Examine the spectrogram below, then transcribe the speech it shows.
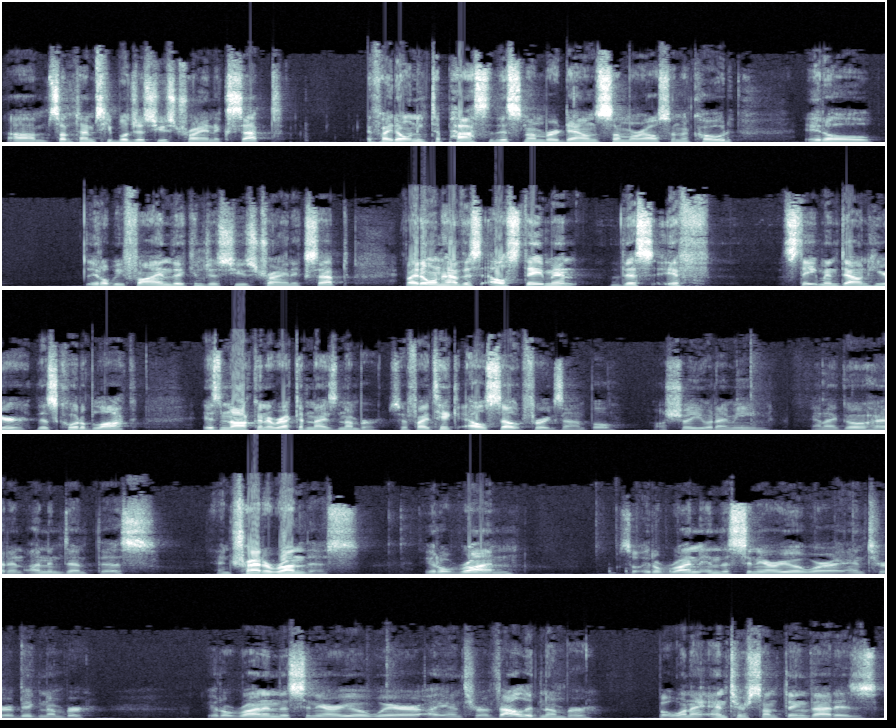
Um, sometimes people just use try and except. If I don't need to pass this number down somewhere else in the code, it'll it'll be fine. They can just use try and except. If I don't have this else statement, this if statement down here, this code block, is not going to recognize number. So if I take else out, for example, I'll show you what I mean and I go ahead and unindent this and try to run this, it'll run. So it'll run in the scenario where I enter a big number. It'll run in the scenario where I enter a valid number. But when I enter something that is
